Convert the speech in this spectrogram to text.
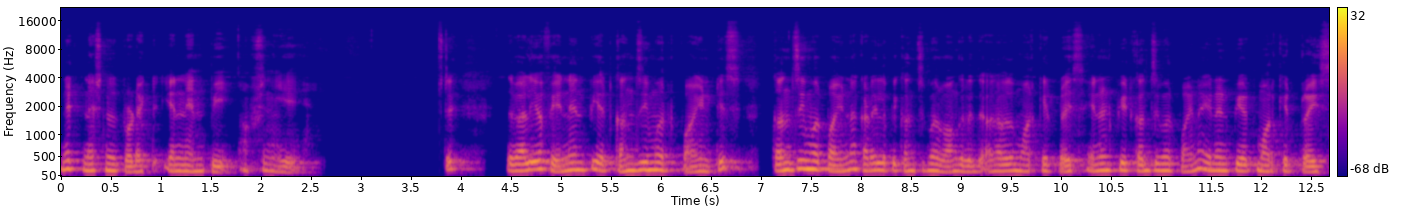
net national product NNP option A. the value of NNP at consumer point is consumer பாயிண்ட்னா கடையில் போய் கன்சியூமர் வாங்குறது அதாவது market price NNP at consumer பாயிண்ட்னா NNP at market price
